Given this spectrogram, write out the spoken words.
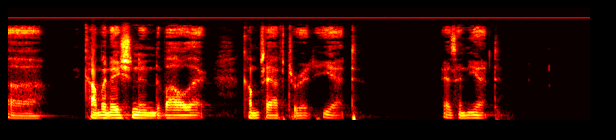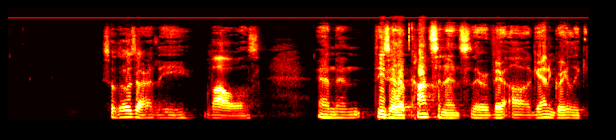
uh, combination in the vowel that comes after it, yet, as in yet. So those are the vowels. And then these are the consonants. They're very, uh, again greatly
